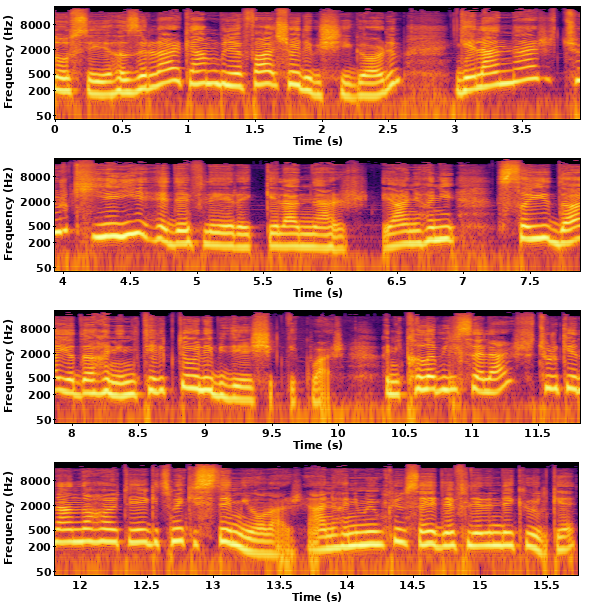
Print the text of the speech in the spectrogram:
dosyayı hazırlarken bu defa şöyle bir şey gördüm. Gelenler Türkiye'yi hedefleyerek gelenler. Yani hani sayıda ya da hani nitelikte öyle bir değişiklik var. Hani kalabilseler Türkiye'den daha öteye gitmek istemiyorlar. Yani hani mümkünse hedeflerindeki ülke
